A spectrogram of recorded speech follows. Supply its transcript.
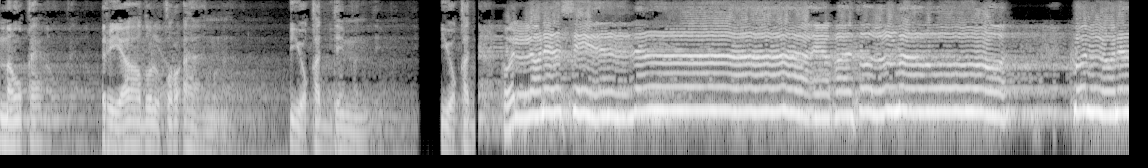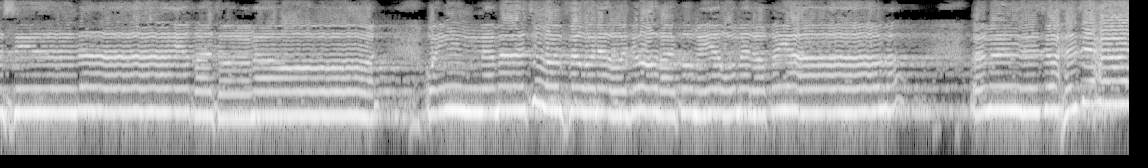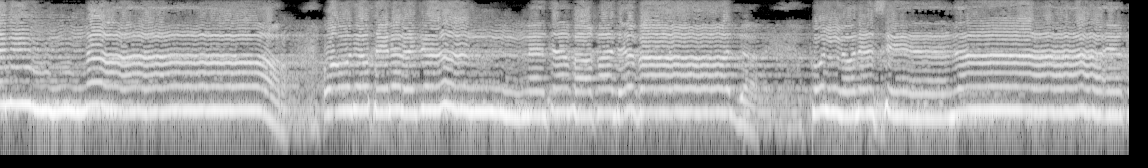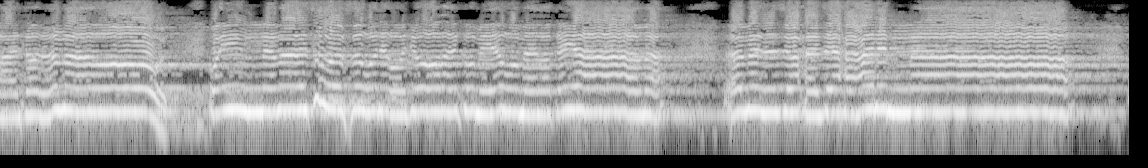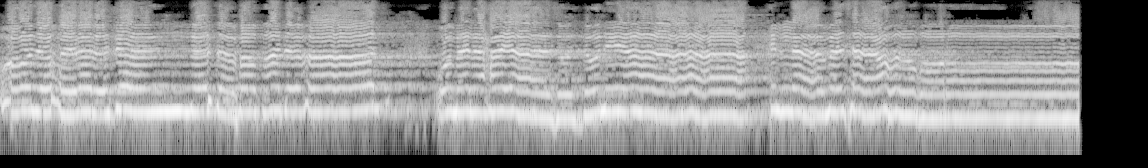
موقع رياض القرآن. يقدم. يقدم. كل نفس ذائقة الموت. كل نفس ذائقة الموت. وإنما توفون أجوركم يوم القيامة. فمن زحزح كل نس ذائقة الموت. وإنما توفون أجوركم يوم القيامة. فمن زحزح عن النار وأدخل الجنة فقد فاز. وما الحياة الدنيا إلا مسار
